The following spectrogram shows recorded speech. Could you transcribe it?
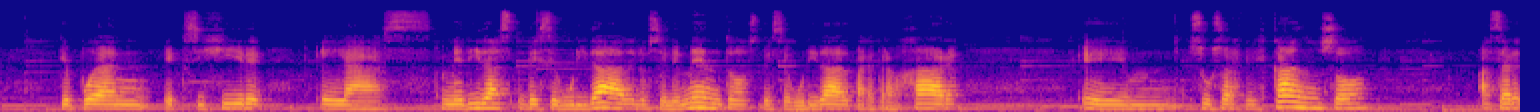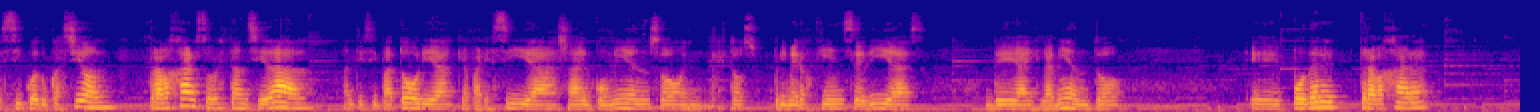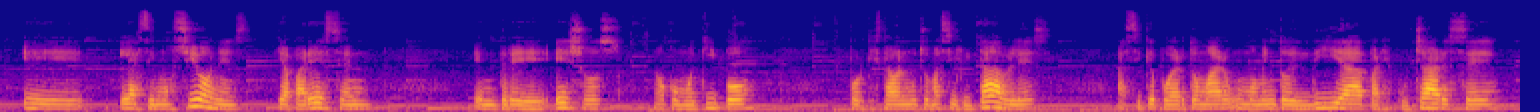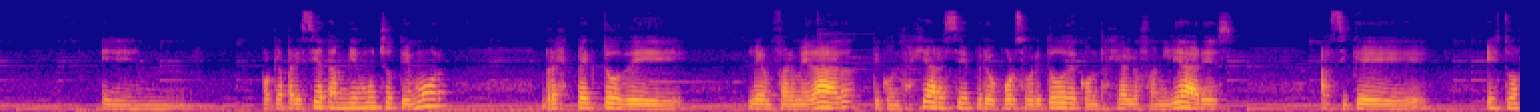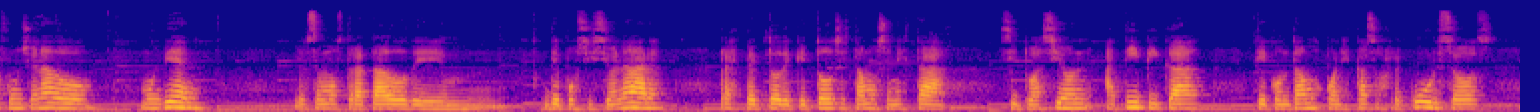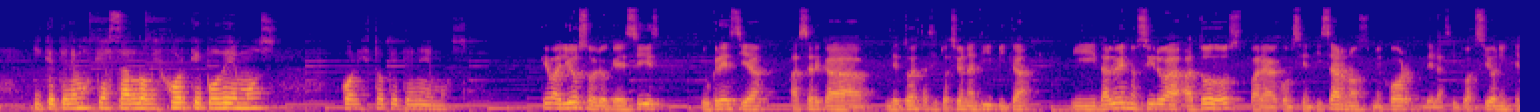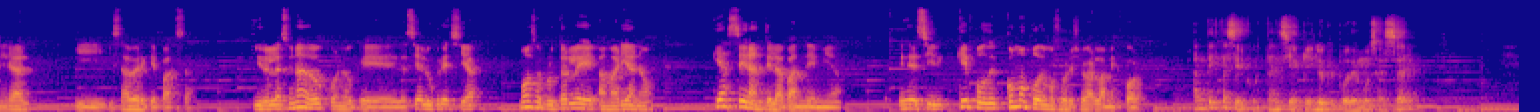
que puedan exigir las medidas de seguridad, los elementos de seguridad para trabajar, em, sus horas de descanso, hacer psicoeducación, trabajar sobre esta ansiedad anticipatoria que aparecía ya al comienzo, en estos primeros 15 días de aislamiento, eh, poder trabajar eh, las emociones que aparecen entre ellos ¿no? como equipo porque estaban mucho más irritables, así que poder tomar un momento del día para escucharse, em, porque aparecía también mucho temor respecto de la enfermedad, de contagiarse, pero por sobre todo de contagiar a los familiares. Así que esto ha funcionado muy bien, los hemos tratado de, de posicionar respecto de que todos estamos en esta situación atípica, que contamos con escasos recursos y que tenemos que hacer lo mejor que podemos con esto que tenemos. Qué valioso lo que decís, Lucrecia, acerca de toda esta situación atípica y tal vez nos sirva a todos para concientizarnos mejor de la situación en general y, saber qué pasa. Y relacionado con lo que decía Lucrecia, vamos a preguntarle a Mariano qué hacer ante la pandemia. Es decir, ¿qué ¿cómo podemos sobrellevarla mejor? Ante esta circunstancia, ¿qué es lo que podemos hacer?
